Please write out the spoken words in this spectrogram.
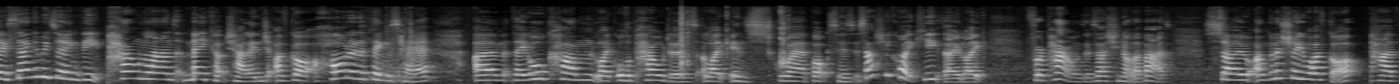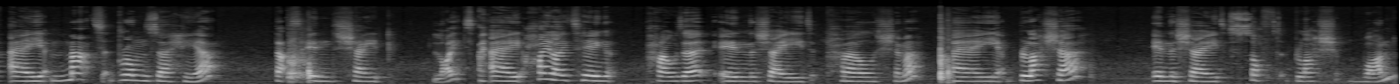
so today I'm going to be doing the Poundland Makeup Challenge. I've got a whole load of things here. Um, they all come, like all the powders are like in square boxes. It's actually quite cute though, like for a pound it's actually not that bad. So I'm going to show you what I've got. I have a matte bronzer here, that's in shade light. A highlighting powder in the shade Pearl Shimmer. A blusher in the shade Soft Blush 1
